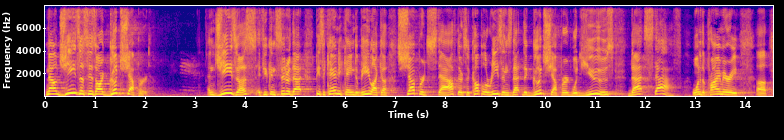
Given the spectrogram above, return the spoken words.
Now, Jesus is our good shepherd. And Jesus, if you consider that piece of candy cane to be like a shepherd's staff, there's a couple of reasons that the good shepherd would use that staff. One of the primary uh,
